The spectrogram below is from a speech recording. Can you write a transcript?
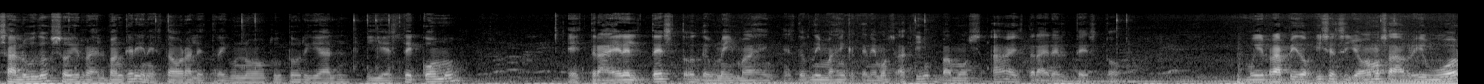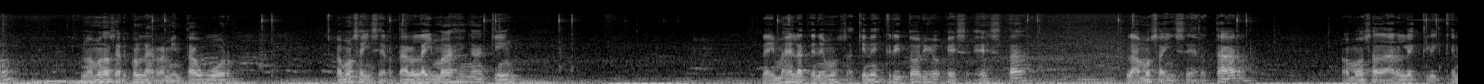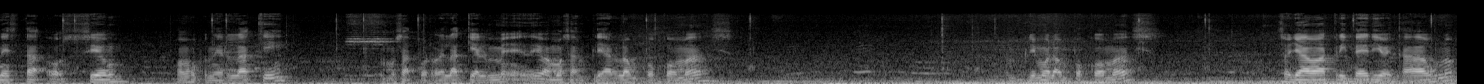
Saludos, soy Israel Banker y en esta hora les traigo un nuevo tutorial y es de cómo extraer el texto de una imagen. Esta es una imagen que tenemos aquí, vamos a extraer el texto. Muy rápido y sencillo, vamos a abrir Word, lo vamos a hacer con la herramienta Word. Vamos a insertar la imagen aquí. La imagen la tenemos aquí en escritorio, es esta. La vamos a insertar vamos a darle clic en esta opción. Vamos a ponerla aquí. Vamos a correrla aquí al medio. Vamos a ampliarla un poco más. Ampliémosla un poco más. Eso ya va a criterio de cada uno.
